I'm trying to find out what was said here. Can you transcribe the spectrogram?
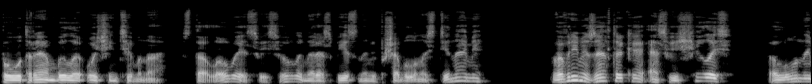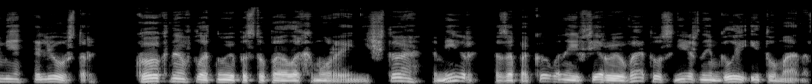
По утрам было очень темно, столовая с веселыми расписанными по шаблону стенами во время завтрака освещалась лунами люстр. К окнам вплотную поступало хмурое ничто, мир, запакованный в серую вату снежной мглы и туманов.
